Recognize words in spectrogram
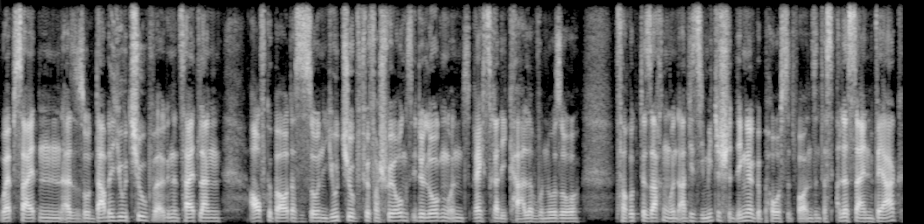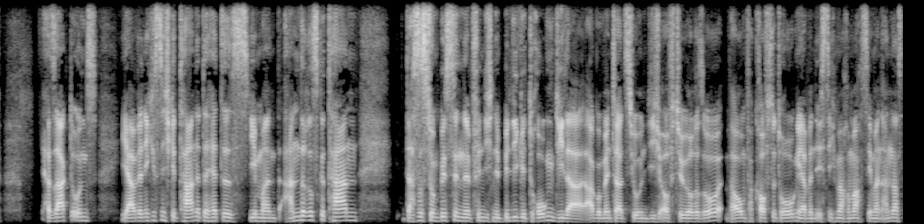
Webseiten, also so Double YouTube eine Zeit lang aufgebaut. Das ist so ein YouTube für Verschwörungsideologen und Rechtsradikale, wo nur so verrückte Sachen und antisemitische Dinge gepostet worden sind. Das alles sein Werk. Er sagt uns, ja, wenn ich es nicht getan hätte, hätte es jemand anderes getan das ist so ein bisschen, finde ich, eine billige Drogendealer-Argumentation, die ich oft höre. So, warum verkaufst du Drogen? Ja, wenn ich es nicht mache, macht es jemand anders.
